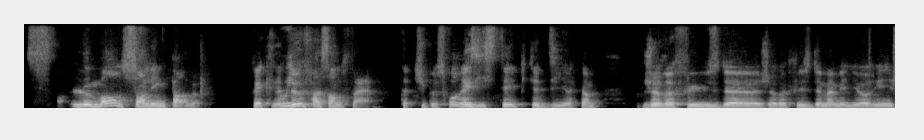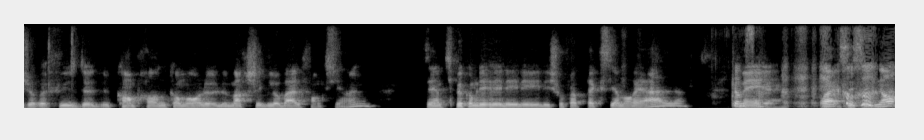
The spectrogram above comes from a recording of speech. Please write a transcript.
sais, le monde s'enligne par là. Fait que deux façons de faire. Tu peux soit résister puis te dire comme je refuse de, je refuse de m'améliorer, je refuse de, comprendre comment le, marché global fonctionne. C'est un petit peu comme les, les, les, chauffeurs de taxi à Montréal. Mais, Ouais, c'est ça. Non,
